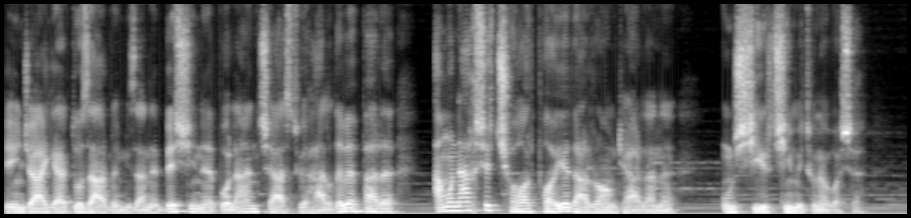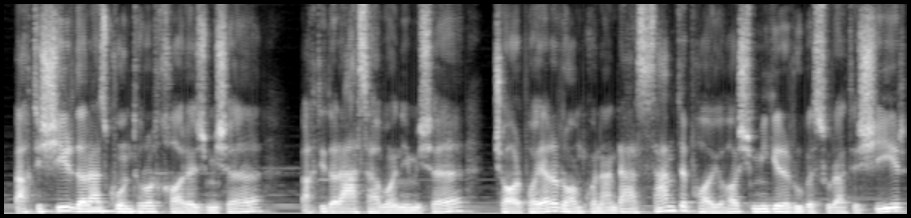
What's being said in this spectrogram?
که اینجا اگر دو ضربه می‌زنه بشینه بلند چه از توی حلقه بپره. اما نقش چارپایه در رام کردن اون شیر چی می‌تونه باشه؟ وقتی شیر داره از کنترل خارج میشه وقتی داره عصبانی میشه چارپایه رو رام کننده از سمت پایهاش می‌گیره رو به صورت شیر.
